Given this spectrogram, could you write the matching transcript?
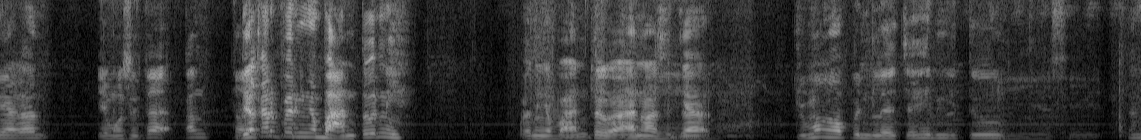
ya kan? ya maksudnya kan Dia kan pengen ngebantu nih, pengen ngebantu kan maksudnya. Cuma ngapain dilecehin gitu iya sih kan?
